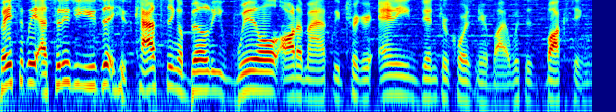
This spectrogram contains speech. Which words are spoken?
Basically, as soon as you use it, his casting ability will automatically trigger any Dendro cores nearby with his boxing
